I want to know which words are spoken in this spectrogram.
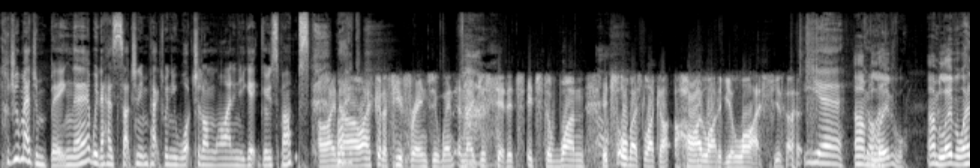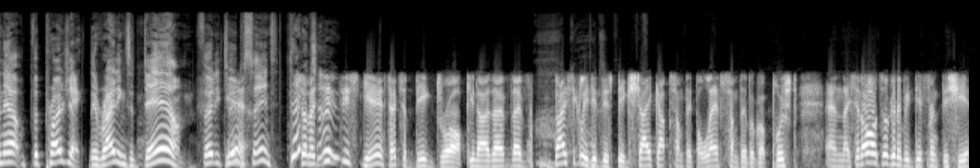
Could you imagine being there when it has such an impact when you watch it online and you get goosebumps? I know. Like, I've got a few friends who went and they just said it's it's the one. Oh. It's almost like a, a highlight of your life. You know. yeah, Unbelievable. Unbelievable. And now the project, their ratings are down 32%. So they did this. Yes, that's a big drop. You know, they've they've basically did this big shake up. Some people left, some people got pushed, and they said, "Oh, it's all going to be different this year."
